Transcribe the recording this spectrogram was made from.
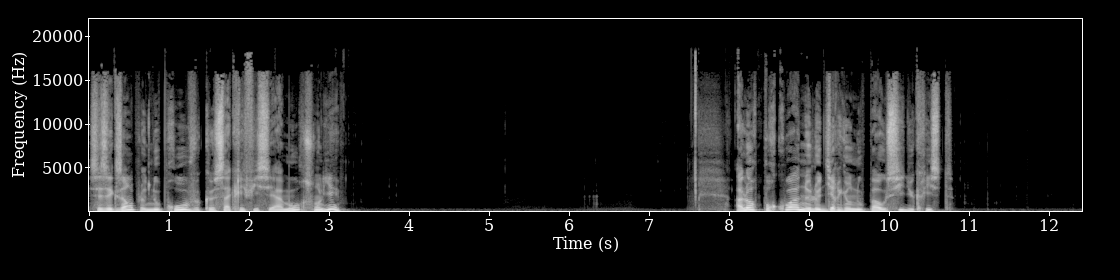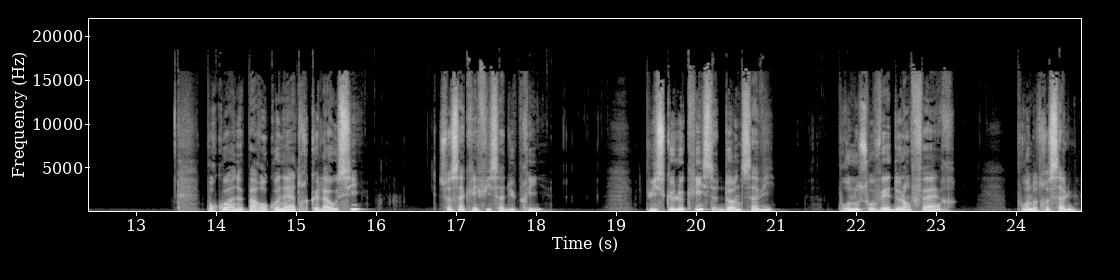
Ces exemples nous prouvent que sacrifice et amour sont liés. Alors pourquoi ne le dirions-nous pas aussi du Christ? Pourquoi ne pas reconnaître que là aussi, ce sacrifice a du prix, puisque le Christ donne sa vie pour nous sauver de l'enfer, pour notre salut?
